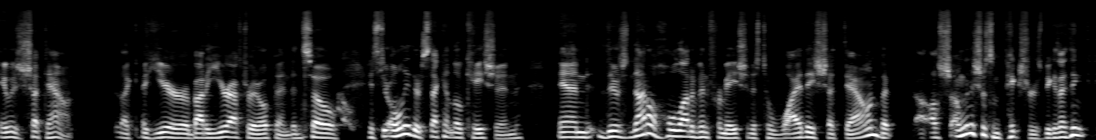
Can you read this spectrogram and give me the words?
it was shut down like a year, about a year after it opened. And so it's their, only their second location. And there's not a whole lot of information as to why they shut down, but I'll sh- I'm going to show some pictures because I think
